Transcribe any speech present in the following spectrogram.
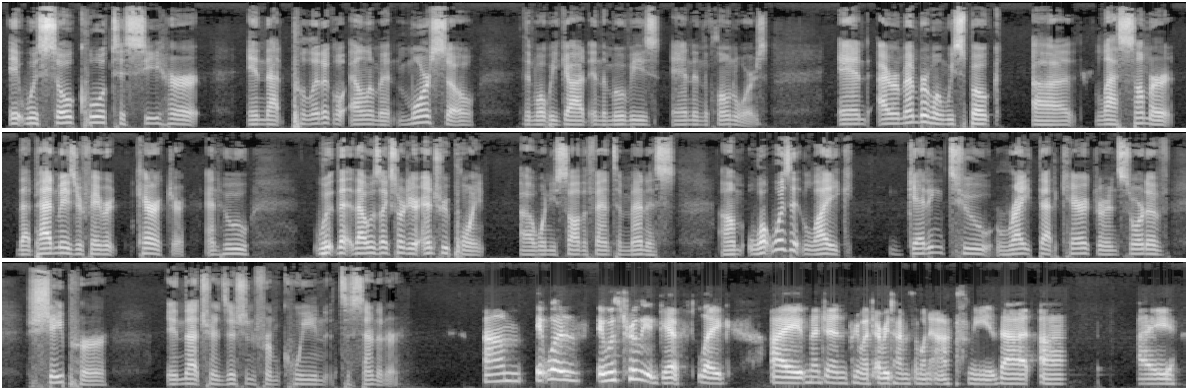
it was so cool to see her in that political element more so than what we got in the movies and in the Clone Wars. And I remember when we spoke uh, last summer that Padme is your favorite character, and who that that was like sort of your entry point uh, when you saw the Phantom Menace. Um, what was it like getting to write that character and sort of shape her in that transition from queen to senator? Um, it was it was truly a gift. Like I mentioned, pretty much every time someone asks me that uh, I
